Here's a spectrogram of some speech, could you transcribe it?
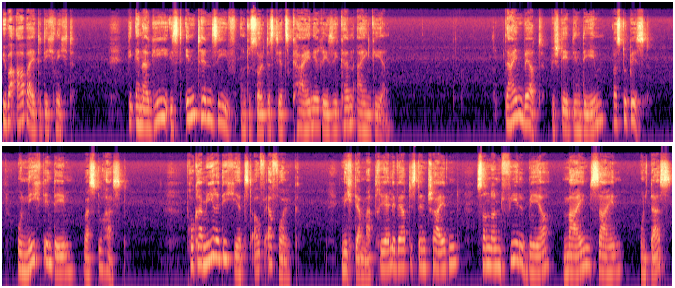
Überarbeite dich nicht. Die Energie ist intensiv und du solltest jetzt keine Risiken eingehen. Dein Wert besteht in dem, was du bist und nicht in dem, was du hast. Programmiere dich jetzt auf Erfolg. Nicht der materielle Wert ist entscheidend, sondern vielmehr mein Sein und das,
